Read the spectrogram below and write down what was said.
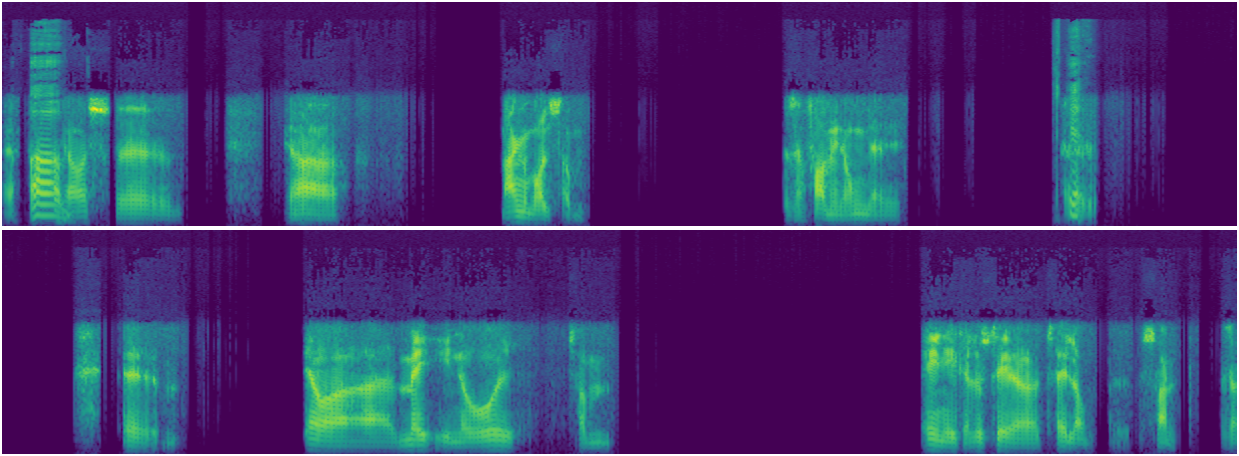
ja. Og... Jeg har også... Øh, jeg har mange voldsomme. Altså fra min unge dage. Ja. Øh, øh, jeg var med i noget, som egentlig ikke har lyst til at tale om øh, sådan. Altså,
